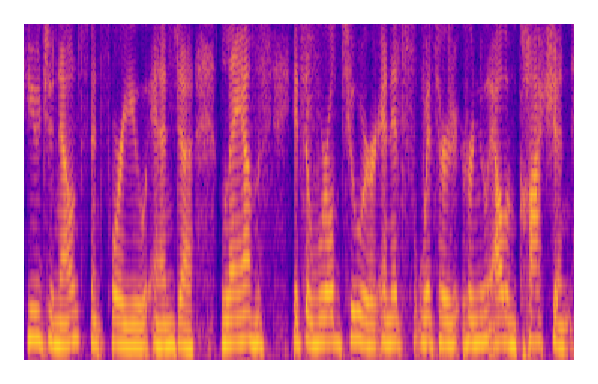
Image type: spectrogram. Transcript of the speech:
huge announcement for you. And uh, Lambs, it's a world tour, and it's with her her new album Caution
